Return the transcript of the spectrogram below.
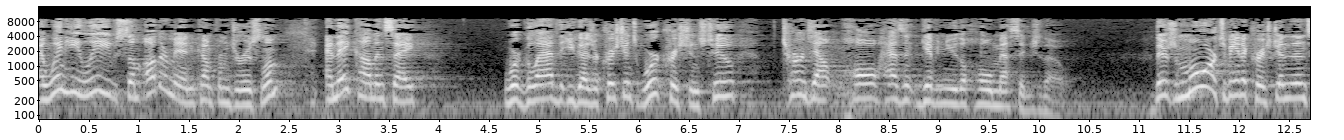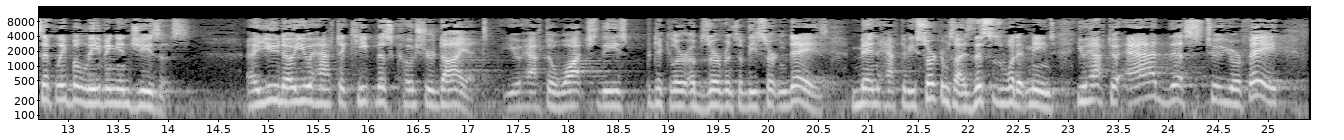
And when he leaves, some other men come from Jerusalem and they come and say, We're glad that you guys are Christians. We're Christians too. Turns out Paul hasn't given you the whole message, though. There's more to being a Christian than simply believing in Jesus. Uh, you know you have to keep this kosher diet. You have to watch these particular observance of these certain days. Men have to be circumcised. This is what it means. You have to add this to your faith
